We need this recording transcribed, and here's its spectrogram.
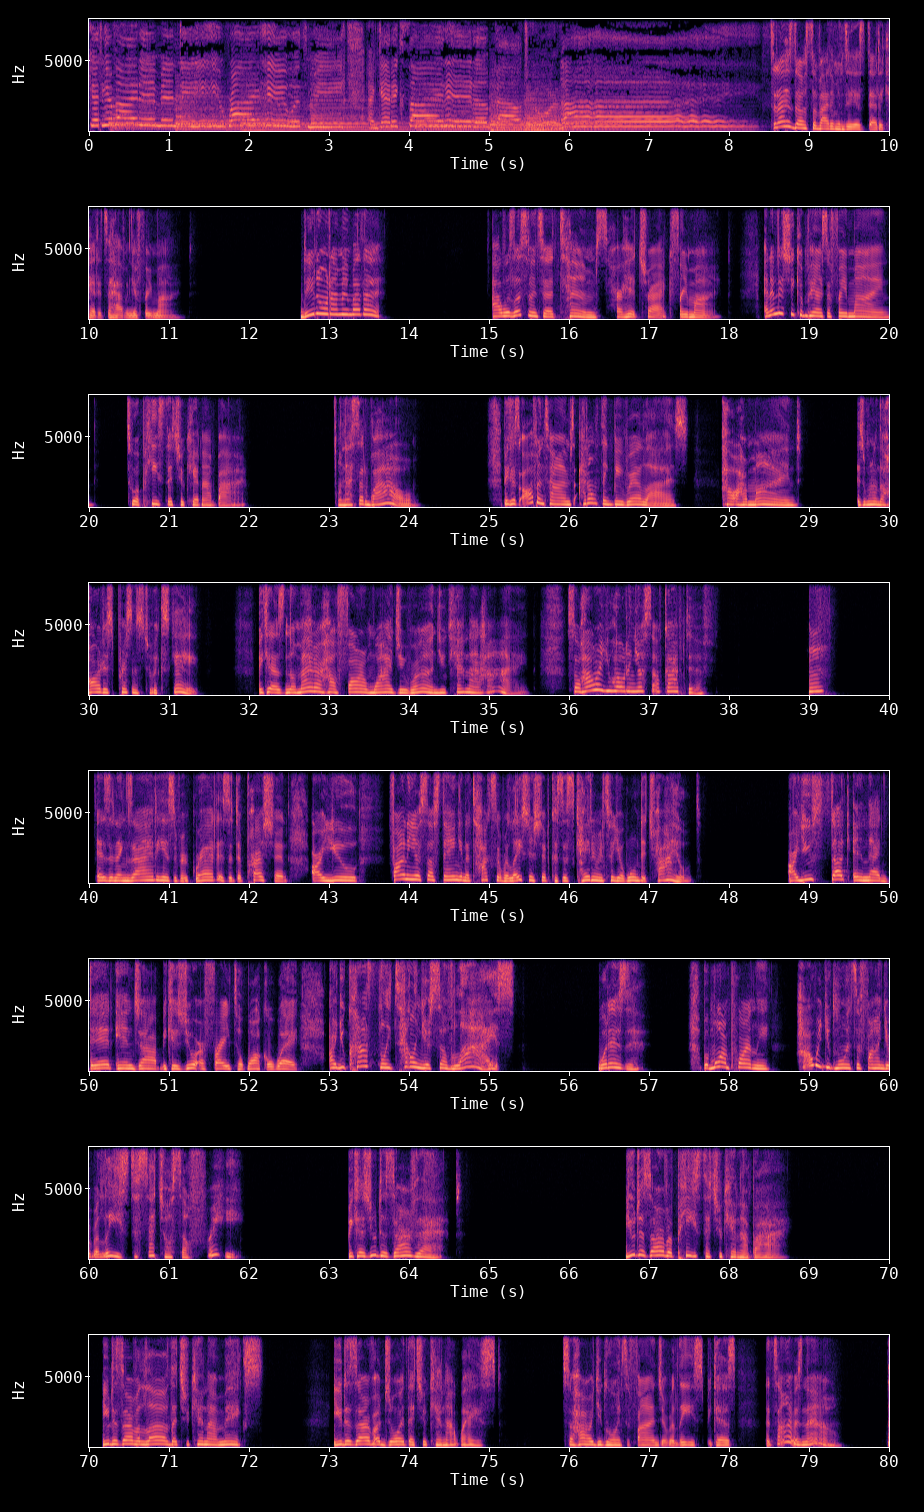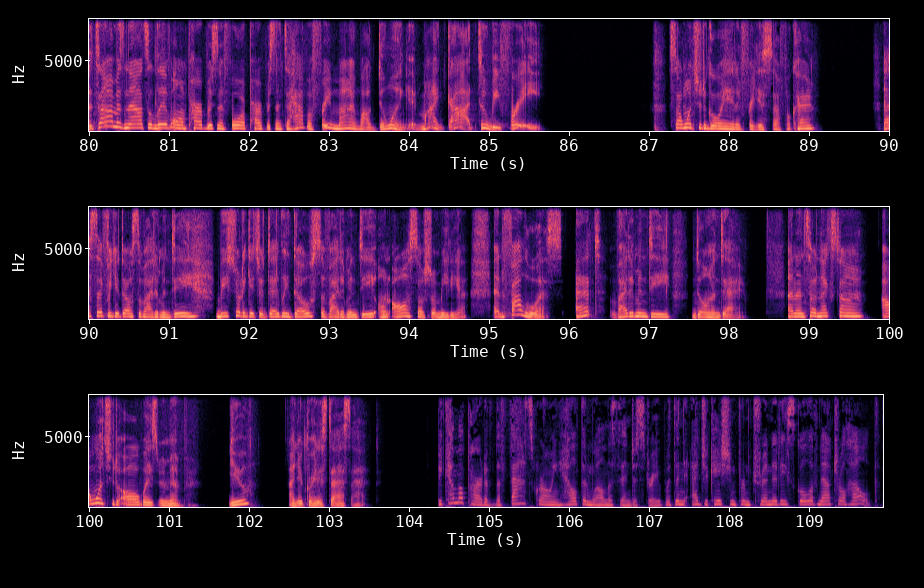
Get your vitamin D right here with me and get excited about your life. Today's dose of vitamin D is dedicated to having a free mind. Do you know what I mean by that? I was listening to Tems, her hit track, Free Mind. And in she compares a free mind to a peace that you cannot buy. And I said, wow. Because oftentimes I don't think we realize how our mind is one of the hardest prisons to escape. Because no matter how far and wide you run, you cannot hide. So, how are you holding yourself captive? Hmm? Is it anxiety? Is it regret? Is it depression? Are you finding yourself staying in a toxic relationship because it's catering to your wounded child? Are you stuck in that dead end job because you're afraid to walk away? Are you constantly telling yourself lies? What is it? But more importantly, how are you going to find your release to set yourself free? Because you deserve that. You deserve a peace that you cannot buy. You deserve a love that you cannot mix. You deserve a joy that you cannot waste. So, how are you going to find your release? Because the time is now. The time is now to live on purpose and for a purpose and to have a free mind while doing it. My God, to be free. So I want you to go ahead and free yourself, okay? That's it for your dose of vitamin D. Be sure to get your daily dose of vitamin D on all social media and follow us at Vitamin D Dawn Day. And until next time, I want you to always remember you are your greatest asset. Become a part of the fast growing health and wellness industry with an education from Trinity School of Natural Health.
